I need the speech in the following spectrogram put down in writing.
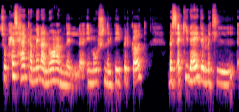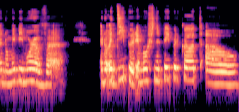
so بحس ها كمان نوع من ال emotional paper cut بس أكيد هيدا مثل إنه maybe more of a إنه a deeper emotional paper cut أو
